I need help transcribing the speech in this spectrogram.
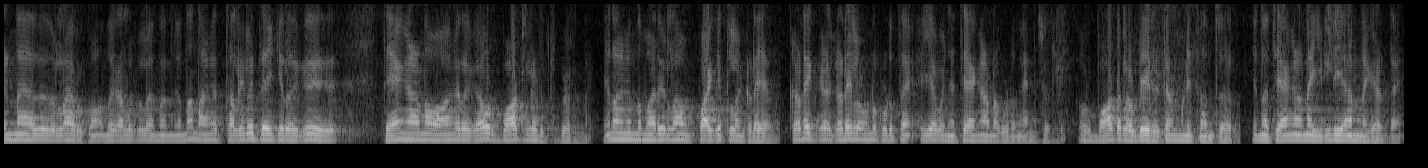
எண்ணெய் அது இதெல்லாம் இருக்கும். அந்த காலத்தில் என்னென்னு சொன்னால் நாங்கள் தலையில் தேய்க்கிறதுக்கு தேங்காய் எண்ணெய் வாங்குறதுக்காக ஒரு பாட்டில் எடுத்துகிட்டு போயிருந்தேன். ஏன்னா இந்த மாதிரிலாம் பாக்கெட்லாம் கிடையாது. கடை கடையில் ஒன்று கொடுத்தேன். ஐயா கொஞ்சம் தேங்காய் எண்ணெய் கொடுங்கன்னு சொல்லி. ஒரு பாட்டில் அப்படியே ரிட்டர்ன் பண்ணி தந்துட்டார். என்ன தேங்காய் எண்ணெய் இல்லையான்னு கேட்டேன்.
